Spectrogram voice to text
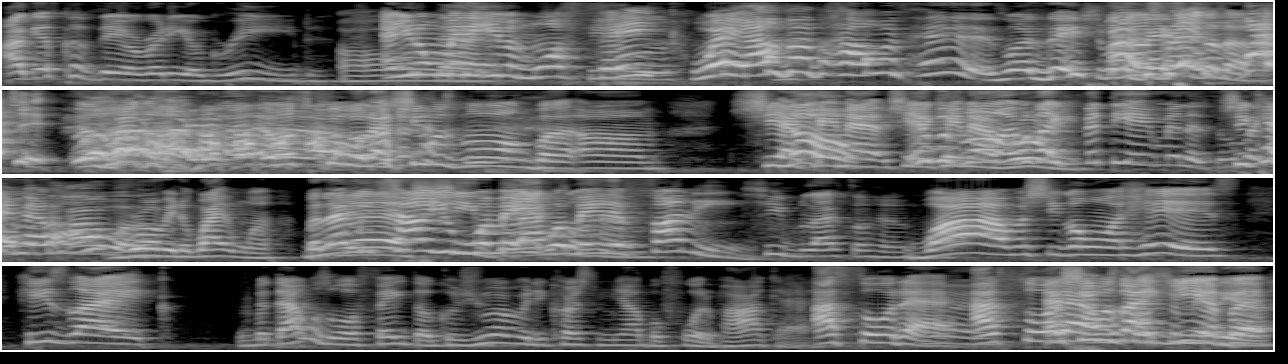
I guess because they already agreed. Oh, and you know what made it even more fake? was- Wait, I was like, how was his? Was they? Was was they regular. Watch it. It was regular. it was cool. Like she was long, but um, she had no, came at she had it was came long. at It was like 58 minutes. She like came at hour. Rory, the white one. But let Yes, me tell you what made what made it funny. She blacked on him. Wow, when she go on his, he's like, but that was all fake though, because you already cursed me out before the podcast. I saw that. Yeah. I saw and that. she was like, yeah, media.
